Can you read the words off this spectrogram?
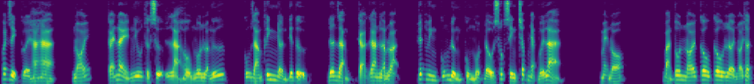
quách dịch cười ha ha, nói, cái này lưu thực sự là hầu ngôn loạn ngữ, cũng dám khinh nhuần tiên tử, đơn giản cả gan làm loạn, tuyết huynh cũng đừng cùng một đầu xúc sinh chấp nhận mới là. Mẹ nó. Bản tôn nói câu câu lời nói thật,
